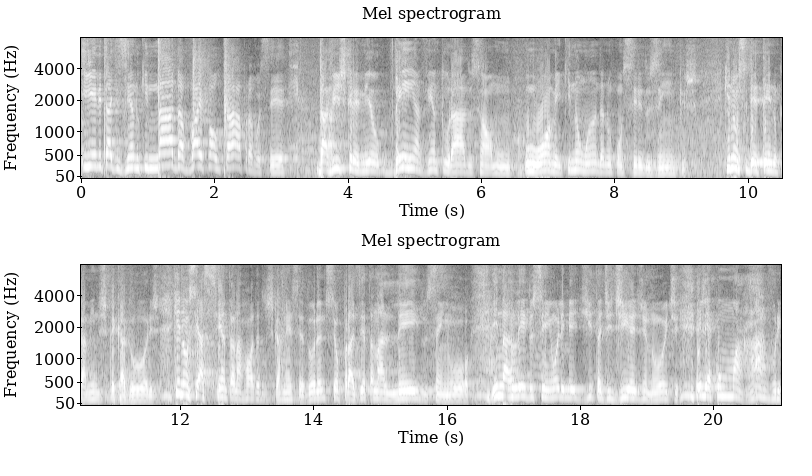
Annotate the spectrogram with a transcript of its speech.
E ele está dizendo que nada vai faltar para você. Davi escreveu: Bem-aventurado, Salmo 1, um homem que não anda no conselho dos ímpios que não se detém no caminho dos pecadores, que não se assenta na roda dos escarnecedores, onde o seu prazer está na lei do Senhor, e na lei do Senhor ele medita de dia e de noite, ele é como uma árvore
